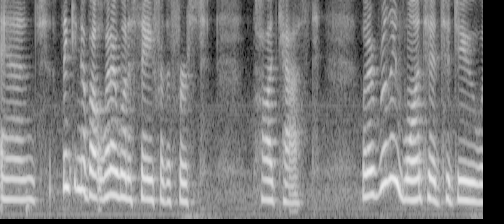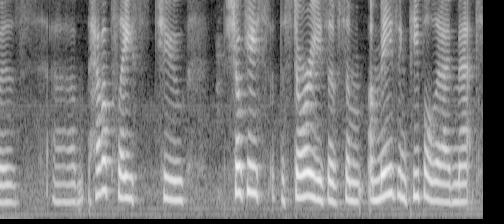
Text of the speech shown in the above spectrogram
and thinking about what I want to say for the first podcast. What I really wanted to do was um, have a place to showcase the stories of some amazing people that I've met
